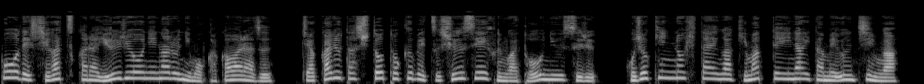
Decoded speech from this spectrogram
方で4月から有料になるにもかかわらず、ジャカルタ首都特別州政府が投入する補助金の額が決まっていないため運賃が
